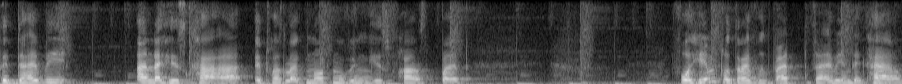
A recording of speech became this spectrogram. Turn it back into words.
the derby under his car, it was like not moving his fast, but for him to drive with that driving the car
